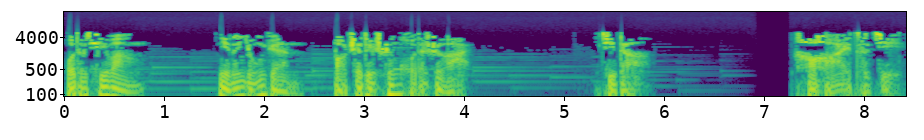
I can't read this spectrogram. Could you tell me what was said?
我都希望你能永远保持对生活的热爱。记得好好爱自己。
